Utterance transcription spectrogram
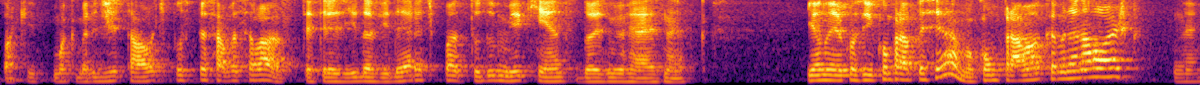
Só que uma câmera digital, tipo, eu pensava, sei lá, as T3i da vida era tipo tudo 1.500, 2.000 reais na época. E eu não ia conseguir comprar. Eu pensei, ah, vou comprar uma câmera analógica, né?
